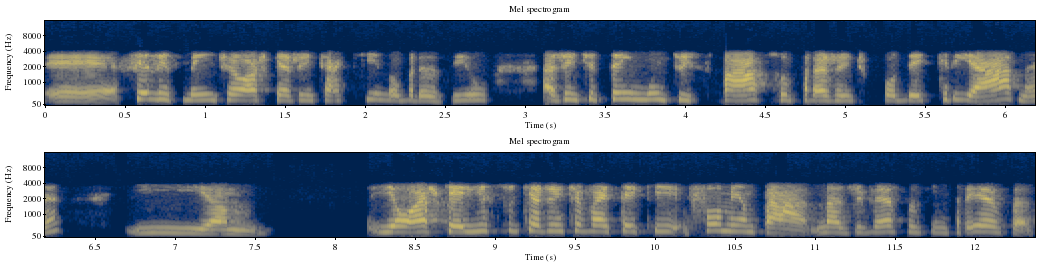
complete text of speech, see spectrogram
é, felizmente, eu acho que a gente aqui no Brasil a gente tem muito espaço para a gente poder criar, né? E, um, e eu acho que é isso que a gente vai ter que fomentar nas diversas empresas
